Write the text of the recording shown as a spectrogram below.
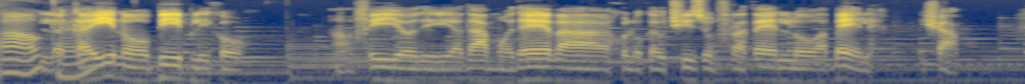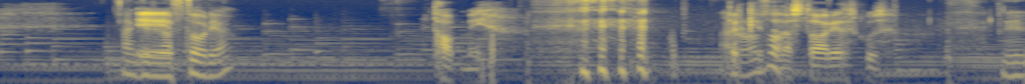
Ah, il ok. Caino biblico, figlio di Adamo ed Eva, quello che ha ucciso il fratello Abele, diciamo. Anche Eh, nella storia? Tommy, Ah, perché nella storia, scusa? Nel,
